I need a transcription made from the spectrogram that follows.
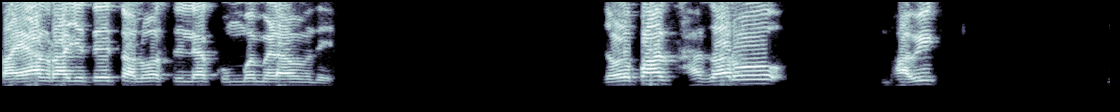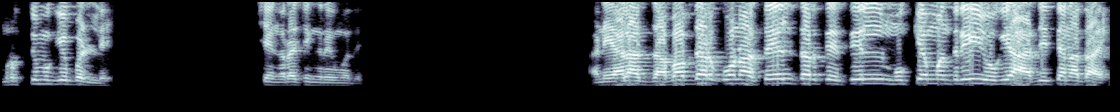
प्रयागराज येथे चालू असलेल्या कुंभमेळ्यामध्ये जवळपास हजारो भाविक मृत्युमुखी पडले चेंगराचेंगरीमध्ये आणि याला जबाबदार कोण असेल तर तेथील मुख्यमंत्री योगी आदित्यनाथ आहे.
